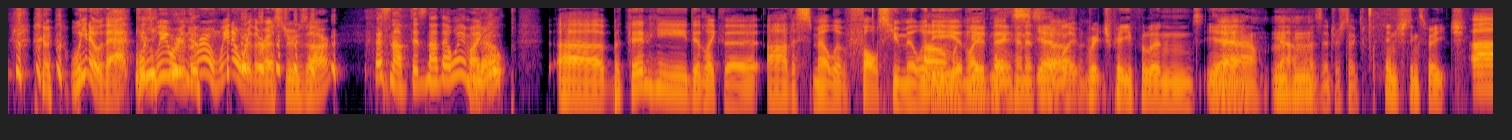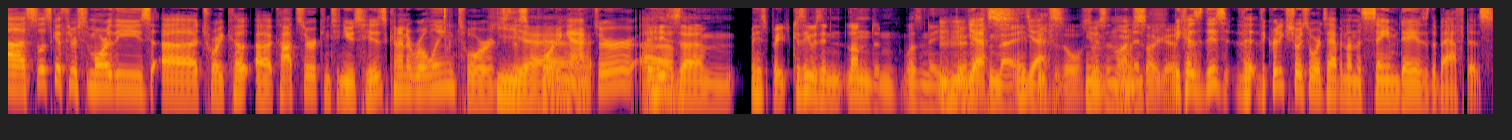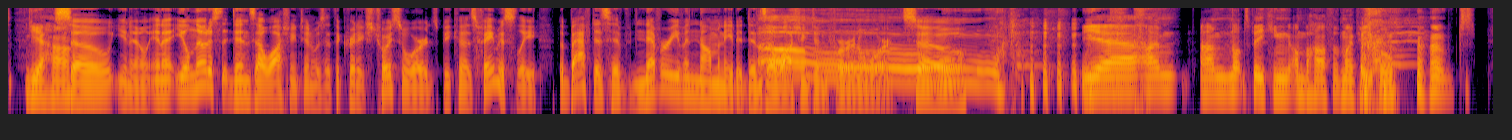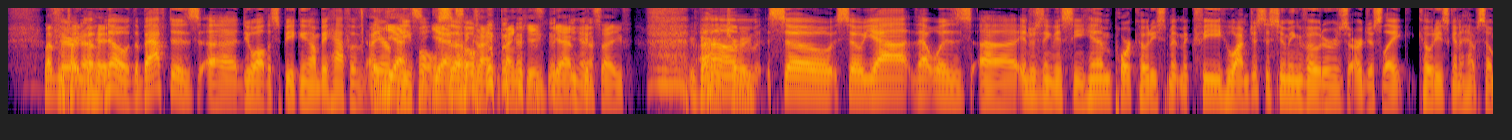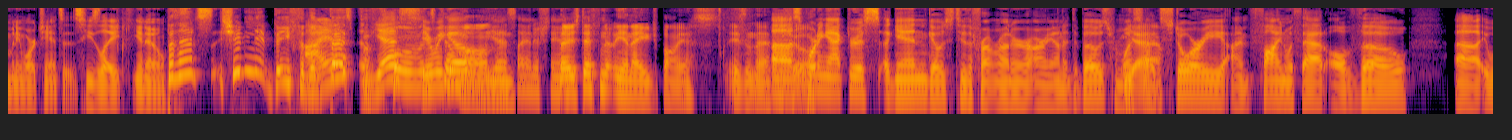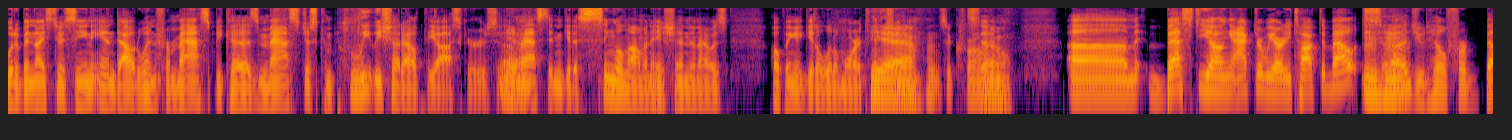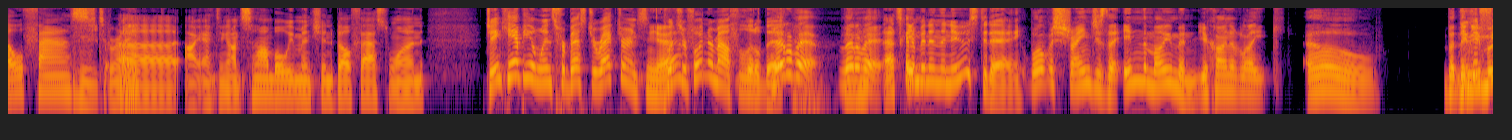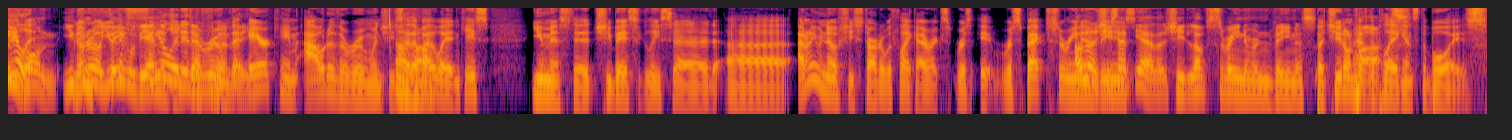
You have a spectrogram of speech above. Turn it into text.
we know that because we were in the room. We know where the restrooms are. That's not. That's not that way, Michael. Nope. Uh, but then he did like the ah the smell of false humility Oh and like that kind of yeah, stuff. like rich people and yeah, yeah, yeah, mhm. that was interesting. interesting speech. Uh, so let's go through some more of these. Uh, Troy Co- uh, Kotsur continues his kind of rolling towards the Yeah. supporting actor. Uh, his um his speech because he was in London, wasn't he? Doing it yes, there. his yes, speech was awesome. he was in London so good. because this the, the Critics' Choice Awards happened on the same day as the BAFTAs. yeah, huh? So you know, and uh, you'll notice that Denzel Washington was at the Critics' Choice Awards because famously the BAFTAs have never even nominated Denzel Washington for an award. So yeah, I'm I'm not speaking on behalf of my people. I'm just Let them Fair take the. No, the BAFTAs uh, do all the speaking on behalf of their yes, people. Yes, so. exactly. Thank you. Yeah, Yeah. good save. Very Um, true. So, so yeah, that was uh, interesting to see him. Poor Kodi Smit-McPhee, who I'm just assuming voters are just like Kodi's going to have so many more chances. He's like, you know, But that's shouldn't it be for the I- best performance? yes, here we Come go. on. Yes, I understand. There's definitely an age bias, isn't there? for Uh, sure? Supporting actress again goes to the front runner Ariana DeBose from West Yeah. Side Story. I'm fine with that, although uh, it would have been nice to have seen Ann Dowd win for Mass because Mass just completely shut out the Oscars. Uh, Yeah. Mass didn't get a single nomination, and I was hoping it'd get a little more attention. Yeah, that's a crime. So, um, best young actor we already talked about uh, Jude Hill for Belfast. Mm-hmm. Uh, acting ensemble we mentioned Belfast won. Jane Campion wins for best director and Yeah. puts her foot in her mouth a little bit. A little bit, a little bit. That's going to In- have been in the news today. what was strange is that in the moment you're kind of like, oh, but then you you, feel it. on. You no, can no, you feel can the feel energy, it in the room. The air came out of the room when she said that. Uh-huh. By the way, in case you missed it, she basically said, uh, "I don't even know if she started with like I res- res- respect Serena." Oh no, she said yeah that she loves Serena and Venus, but you don't have to play against the boys.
